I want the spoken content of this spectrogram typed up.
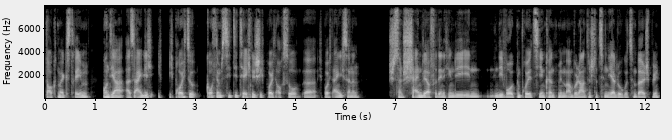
Taugt mir extrem. Und ja, also eigentlich, ich, ich bräuchte so Gotham City technisch, ich bräuchte auch so, äh, ich bräuchte eigentlich so einen, so einen Scheinwerfer, den ich in die, in, in die Wolken projizieren könnte mit dem ambulanten Stationärlogo zum Beispiel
